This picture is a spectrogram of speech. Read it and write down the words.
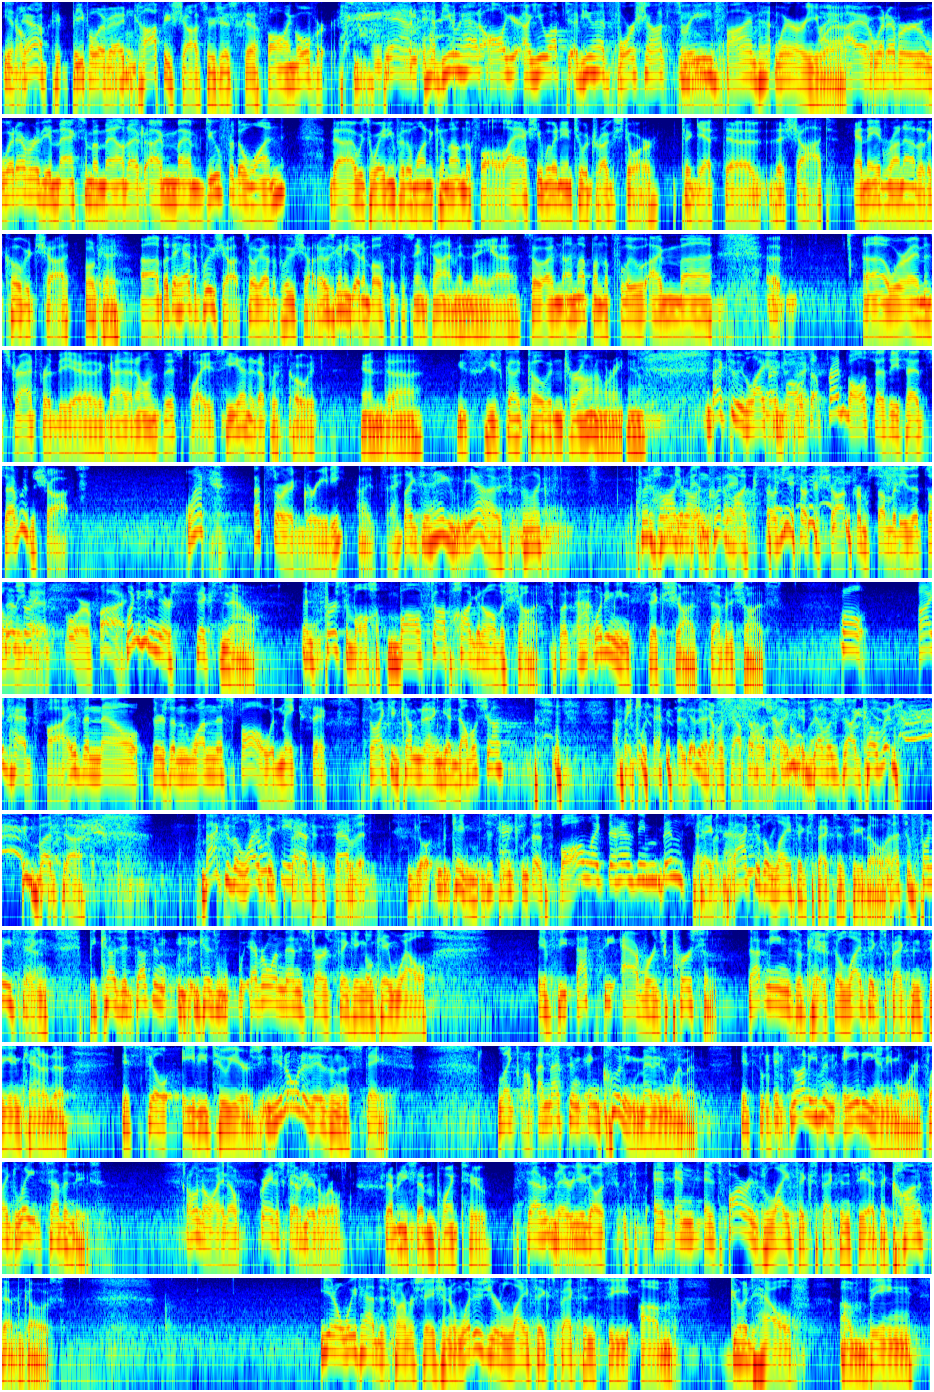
you know, Yeah, p- people have had coffee shots are just uh, falling over. Dan, have you had all your? Are you up to? Have you had four shots? Three, five? Where are you at? I, I whatever whatever the maximum amount. I, I'm I'm due for the one. That I was waiting for the one to come out in the fall. I actually went into a drugstore to get uh, the shot, and they had run out of the COVID shot. okay. Uh, but they had the flu shot, so I got the flu shot. I was going to get them both at the same time, and they. Uh, so I'm I'm up on the flu. I'm. Uh, uh, uh, where I'm in Stratford, the uh, the guy that owns this place, he ended up with COVID, and uh, he's he's got COVID in Toronto right now. Back to the life Fred Ball, expect- Fred Ball says he's had seven shots. What? That's sort of greedy, I'd say. Like, hey, yeah, it's like, quit He's hogging on. Quit hogging. so he took a shot from somebody that's only That's right. had four or five. What do you mean there's six now? And first of all, ball, stop hogging all the shots. But uh, what do you mean six shots, seven shots? Well, I've had five, and now there's an one this fall would make six. So I can come and get double shot? I think Double shot. double shot. I can cool get double shot COVID? but uh, back to the life How's he had expectancy. seven? Okay, just Text us, ball. Like there hasn't even been seven. has back to the life expectancy though. That's a funny thing because it doesn't because everyone then starts thinking, okay, well, if the that's the average person, that means okay, Yeah. so life expectancy in Canada is still 82 years. Do you know what it is in the states? Like, Oh, and that's in, including men and women. It's Mm-hmm. it's not even 80 anymore. It's like late 70s. Oh no, I know. Greatest country in the world. Seventy-seven point two. Seven, there you go. And, and as far as life expectancy as a concept goes, you know, we've had this conversation. And what is your life expectancy of good health, of being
